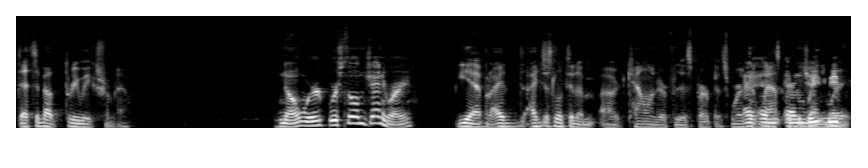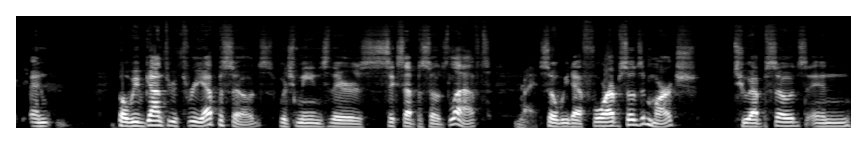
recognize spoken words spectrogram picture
that's about three weeks from now. No, we're we're still in January. Yeah, but I I just looked at a, a calendar for this purpose. We're at and, the last and, of and we, January. we've and but we've gone through three episodes, which means there's six episodes left. right. So we'd have four episodes in March, two episodes in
